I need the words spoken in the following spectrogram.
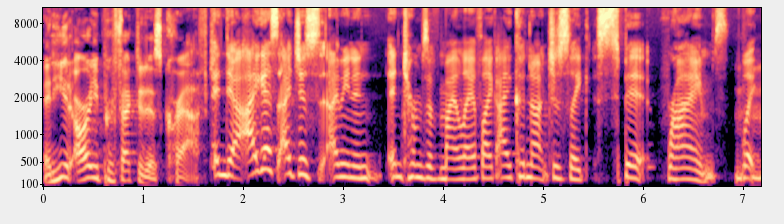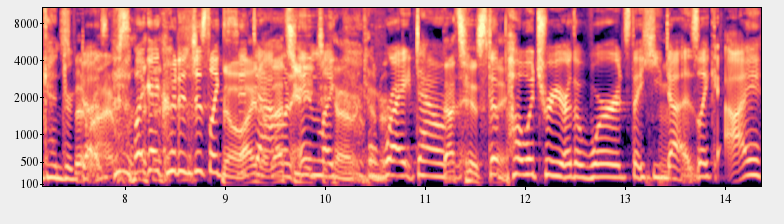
and he had already perfected his craft. And yeah, I guess I just, I mean, in, in terms of my life, like I could not just like spit rhymes like Kendrick Mm-hmm. Spit does. like I couldn't just like No, sit down and like Kendrick. write down That's his the thing. Mm-hmm. poetry or the words that he does. Like I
